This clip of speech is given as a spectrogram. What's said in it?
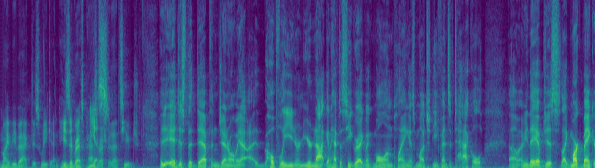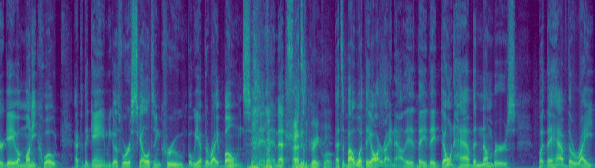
might be back this weekend. He's their best pass yes. rusher. That's huge. Yeah, just the depth in general. I mean, I, hopefully you're, you're not going to have to see Greg McMullen playing as much defensive tackle Um, I mean, they have just like Mark Banker gave a money quote after the game. He goes, "We're a skeleton crew, but we have the right bones," and, and, and that's That that's is a great quote. That's about what they are right now. They they they don't have the numbers, but they have the right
